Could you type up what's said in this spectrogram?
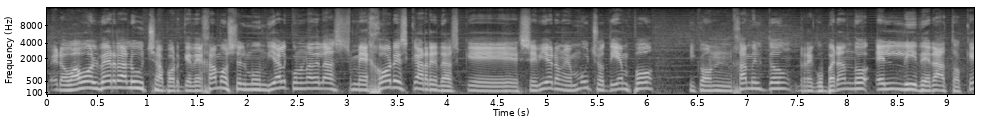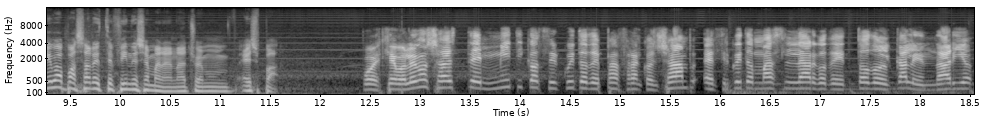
Pero va a volver la lucha porque dejamos el Mundial con una de las mejores carreras que se vieron en mucho tiempo y con Hamilton recuperando el liderato. ¿Qué va a pasar este fin de semana, Nacho, en Spa? Pues que volvemos a este mítico circuito de Spa-Francorchamps, el circuito más largo de todo el calendario,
